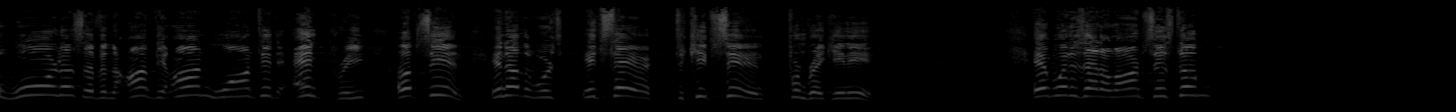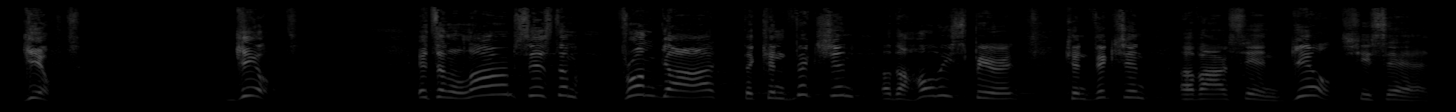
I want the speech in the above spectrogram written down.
warn us of an, the unwanted entry of sin. In other words, it's there to keep sin from breaking in. And what is that alarm system? Guilt. Guilt. It's an alarm system from God, the conviction of the Holy Spirit, conviction of our sin. Guilt, she said,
